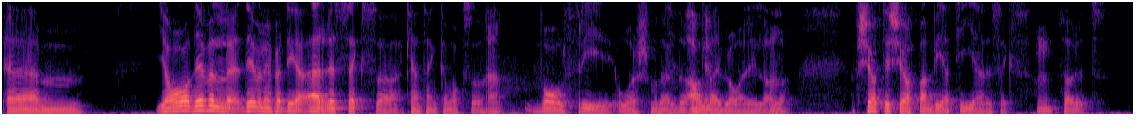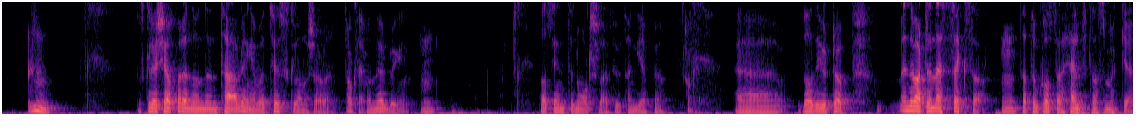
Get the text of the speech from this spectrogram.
Ehm, ja, det är, väl, det är väl ungefär det. RS6 kan jag tänka mig också. Ja. Valfri årsmodell. Då Okej. alla är bra, jag gillar alla. Mm. Jag försökte köpa en V10 RS6 Mm. förut. Då skulle jag köpa den under en tävling. Jag var i Tyskland och körde. Okej. På Nürburgring. Mm. Fast inte Nordschleife utan GP. Okej. Eh, då hade jag gjort upp. Men det vart en S6. Mm. För att de kostar hälften så mycket.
